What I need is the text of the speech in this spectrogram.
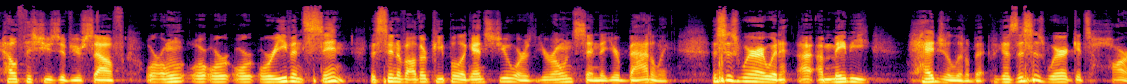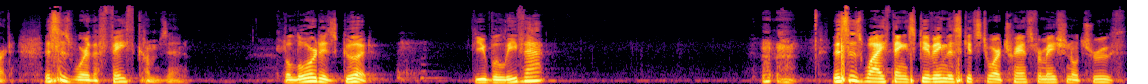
health issues of yourself or, or, or, or, even sin, the sin of other people against you or your own sin that you're battling. This is where I would uh, uh maybe hedge a little bit because this is where it gets hard. This is where the faith comes in. The Lord is good. Do you believe that? this is why Thanksgiving, this gets to our transformational truth.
